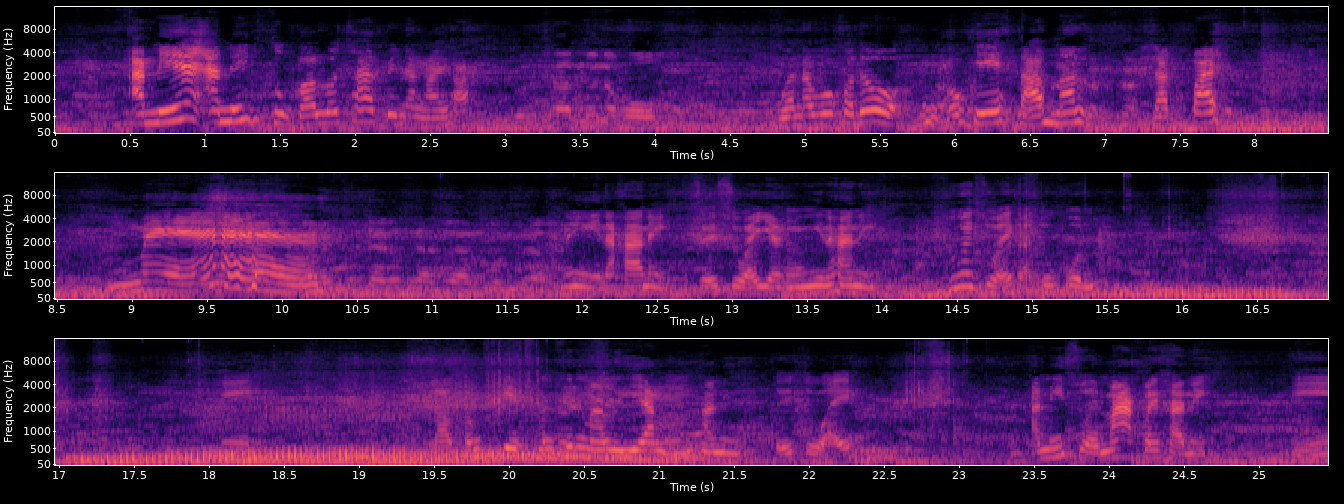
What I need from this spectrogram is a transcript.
ๆ อันนี้อันนี้สุกแล้วรสชาติเป็นยังไงคะรสชาติเหมือนอะโวเหมือนอะโวคาโดอืมโอเค ตามนั้นจัดไปแหมรสชาติรสชาติเมืองคุณเมืองนี่นะคะนี่สวยๆอย่างนี้นะคะนี่สวยๆค่ะทุกคนนี่เราต้องเก็บมันขึ้นมาเรียงนะคะนี่สวยๆอั นนี้สวยมากเลยค่ะนี่นี่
